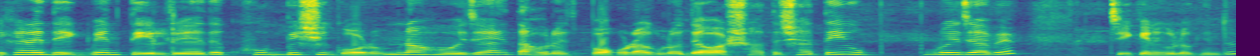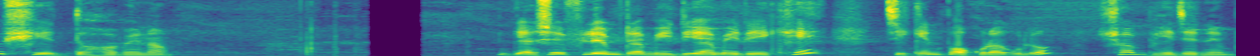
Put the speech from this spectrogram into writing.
এখানে দেখবেন তেলটা যাতে খুব বেশি গরম না হয়ে যায়, তাহলে পকোড়াগুলো দেওয়ার সাথে সাথেই পুড়ে যাবে। চিকেনগুলো কিন্তু সেদ্ধ হবে না। গ্যাসের ফ্লেমটা মিডিয়ামে রেখে চিকেন পকোড়াগুলো সব ভেজে নেব,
